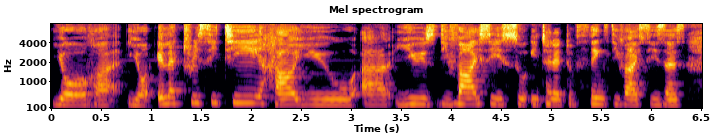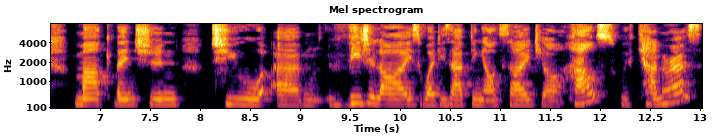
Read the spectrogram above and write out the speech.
your uh, your electricity, how you uh, use devices, so Internet of Things devices, as Mark mentioned, to um, visualize what is happening outside your house with cameras,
